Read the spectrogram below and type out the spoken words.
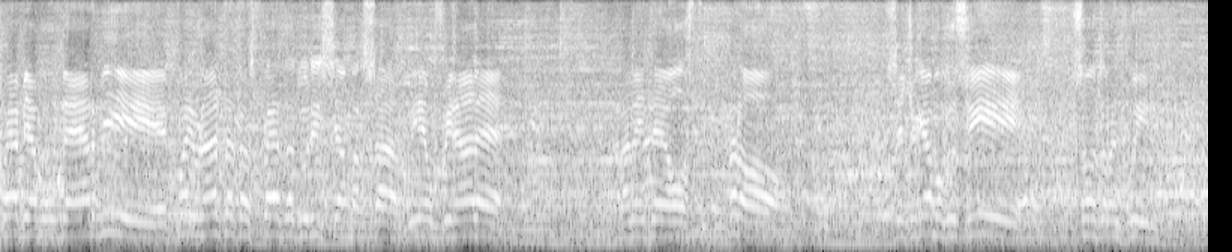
Poi abbiamo un derby e poi un'altra trasferta durissima a Marsala, quindi è un finale veramente ostico, così sono tranquilli.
